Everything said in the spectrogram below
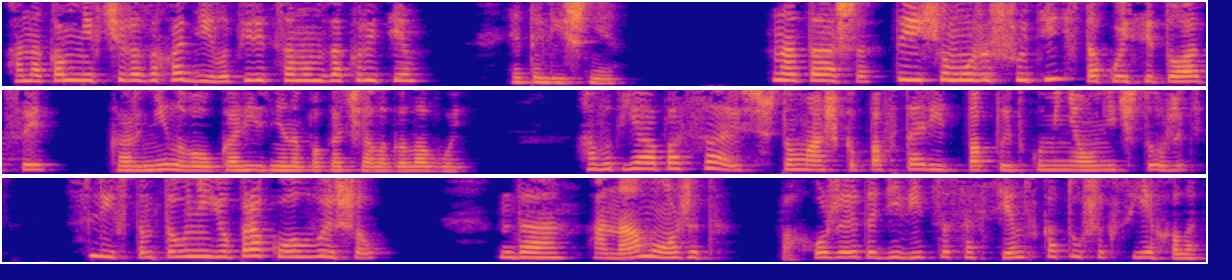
Она ко мне вчера заходила перед самым закрытием. Это лишнее. Наташа, ты еще можешь шутить в такой ситуации? Корнилова укоризненно покачала головой. А вот я опасаюсь, что Машка повторит попытку меня уничтожить. С лифтом-то у нее прокол вышел. Да, она может. Похоже, эта девица совсем с катушек съехала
